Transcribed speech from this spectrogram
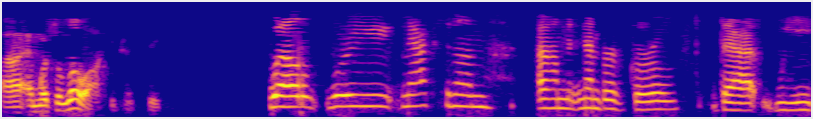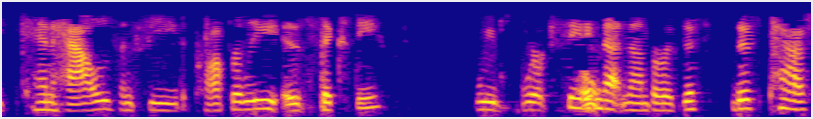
uh, and what's a low occupancy? Well, we maximum um, number of girls that we can house and feed properly is 60. We've, we're exceeding Oh. that number. This this past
